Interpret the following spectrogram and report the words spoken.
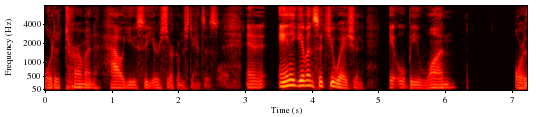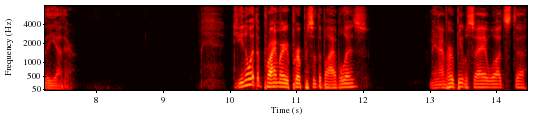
will determine how you see your circumstances. And in any given situation, it will be one or the other. Do you know what the primary purpose of the Bible is? I mean, I've heard people say, well, it's to,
